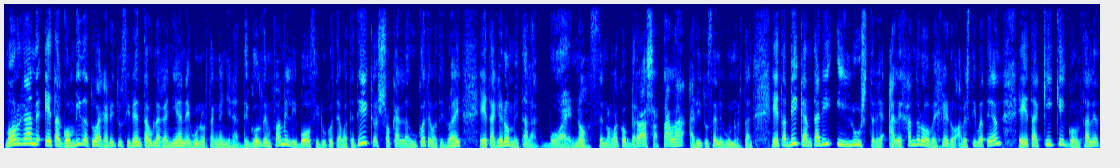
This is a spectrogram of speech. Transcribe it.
Morgan eta gonbidatuak aritu ziren taula gainean egun hortan gainera. The Golden Family boz irukotea batetik, sokan laukote bateroai, eta gero metalak. Bueno, zenolako brasa tala aritu zen egun hortan. Eta bi kantari ilustre, Alejandro Ovejero, abesti batean, eta Kiki González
